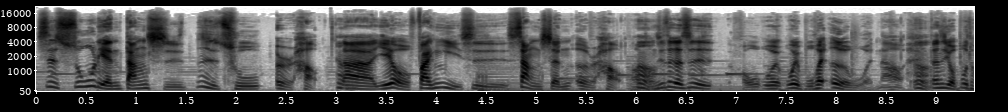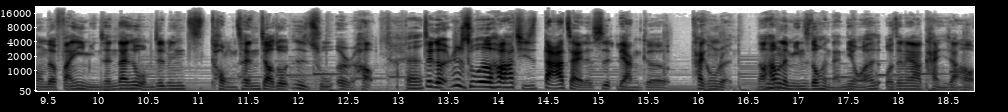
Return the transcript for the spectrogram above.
是苏联当时日出二号，那也有翻译是上升二号。总之这个是。我我我也不会俄文，然后，但是有不同的翻译名称，但是我们这边统称叫做日出二号。这个日出二号它其实搭载的是两个太空人，然后他们的名字都很难念，我我这边要看一下哈，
